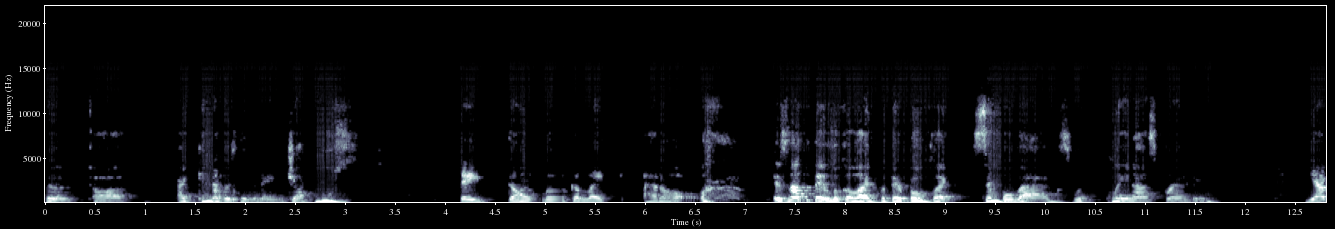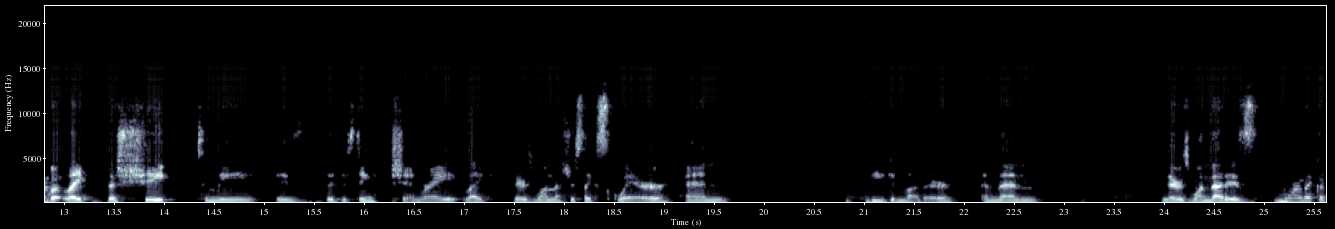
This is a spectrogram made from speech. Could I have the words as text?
the uh I can never say the name, Jacquemus. They don't look alike at all. It's not that they look alike, but they're both like simple bags with plain ass branding. yeah, but like the shape to me is the distinction, right? Like there's one that's just like square and vegan mother, and then there's one that is more like a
